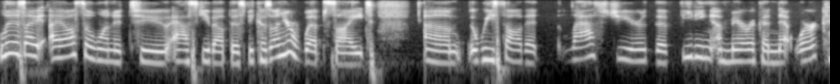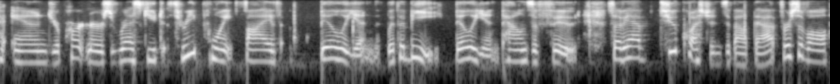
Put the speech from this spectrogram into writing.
Liz, I, I also wanted to ask you about this because on your website, um, we saw that last year, the Feeding America Network and your partners rescued 3.5 billion with a B billion pounds of food. So I have two questions about that. First of all,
